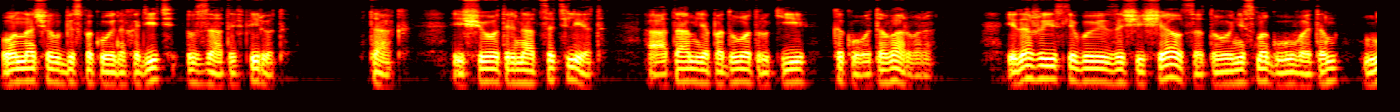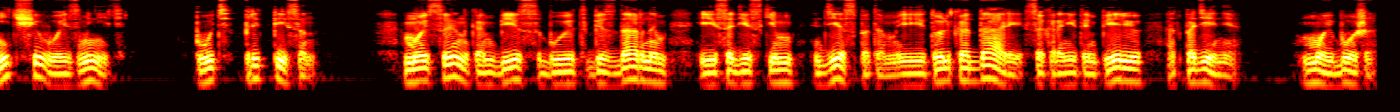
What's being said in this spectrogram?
Он начал беспокойно ходить взад и вперед. «Так, еще тринадцать лет» а там я паду от руки какого-то варвара. И даже если бы защищался, то не смогу в этом ничего изменить. Путь предписан. Мой сын Камбис будет бездарным и садистским деспотом, и только Дарий сохранит империю от падения. Мой Боже!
